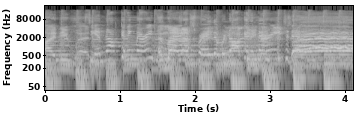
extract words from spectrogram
I need wed. See, I'm not getting married. And let us pray that we're not getting married today.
